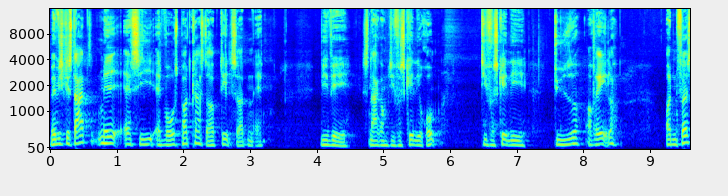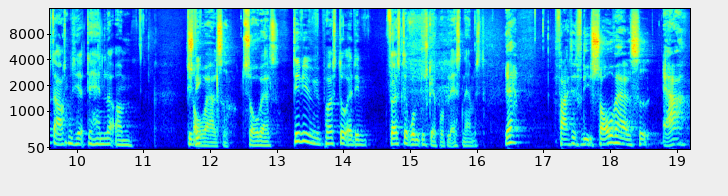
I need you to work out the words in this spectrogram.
Men vi skal starte med at sige, at vores podcast er opdelt sådan, at vi vil snakke om de forskellige rum, de forskellige dyder og regler. Og den første afsnit her, det handler om det Soveværelset. vigt- soveværelse. Det vi vil påstå er det første rum, du skal på plads nærmest. Ja, faktisk, fordi soveværelset er,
